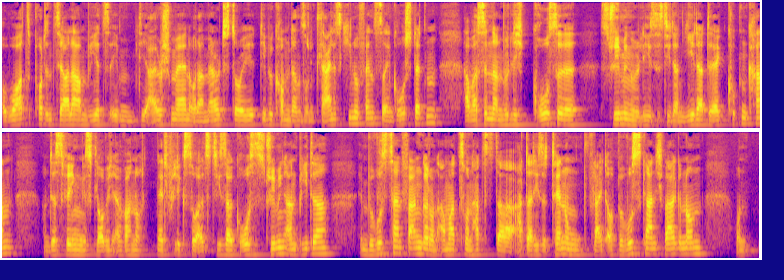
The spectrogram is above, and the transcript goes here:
Awards-Potenzial haben, wie jetzt eben die Irishman oder Marriage Story, die bekommen dann so ein kleines Kinofenster in Großstädten, aber es sind dann wirklich große Streaming-Releases, die dann jeder direkt gucken kann. Und deswegen ist, glaube ich, einfach noch Netflix so als dieser große Streaming-Anbieter im Bewusstsein verankert und Amazon hat da, hat da diese Trennung vielleicht auch bewusst gar nicht wahrgenommen und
